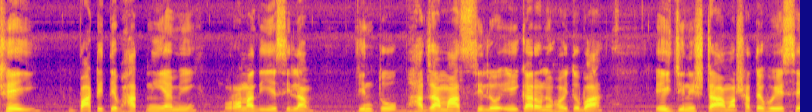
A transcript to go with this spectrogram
সেই বাটিতে ভাত নিয়ে আমি রওনা দিয়েছিলাম। কিন্তু ভাজা মাছ ছিল এই কারণে হয়তো বা এই জিনিসটা আমার সাথে হয়েছে।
